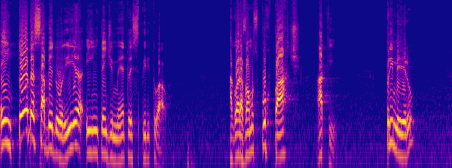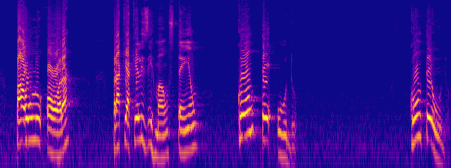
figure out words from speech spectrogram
em toda sabedoria e entendimento espiritual. Agora vamos por parte aqui. Primeiro, Paulo ora para que aqueles irmãos tenham conteúdo. Conteúdo.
